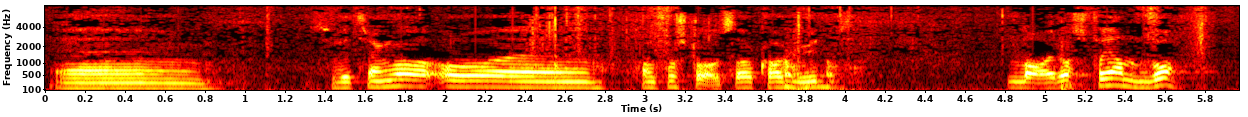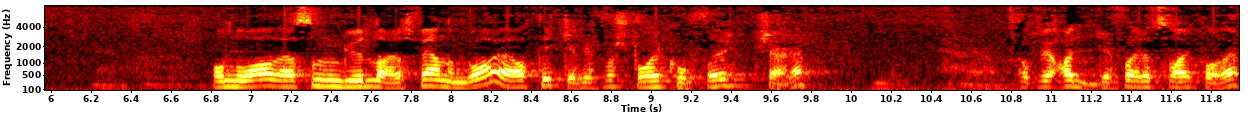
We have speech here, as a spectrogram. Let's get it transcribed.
Så vi trenger å, å eh, ha en forståelse av hva Gud lar oss få gjennomgå. Og noe av det som Gud lar oss få gjennomgå, er at ikke vi forstår hvorfor skjer det. At vi aldri får et svar på det.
